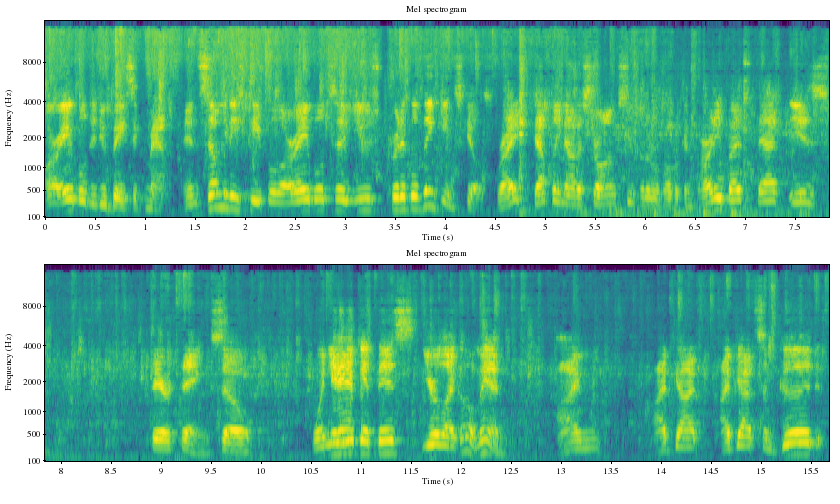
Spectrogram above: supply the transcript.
are able to do basic math. And some of these people are able to use critical thinking skills, right? Definitely not a strong suit for the Republican Party, but that is their thing. So when you look at this, you're like, oh man, I'm I've got I've got some good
